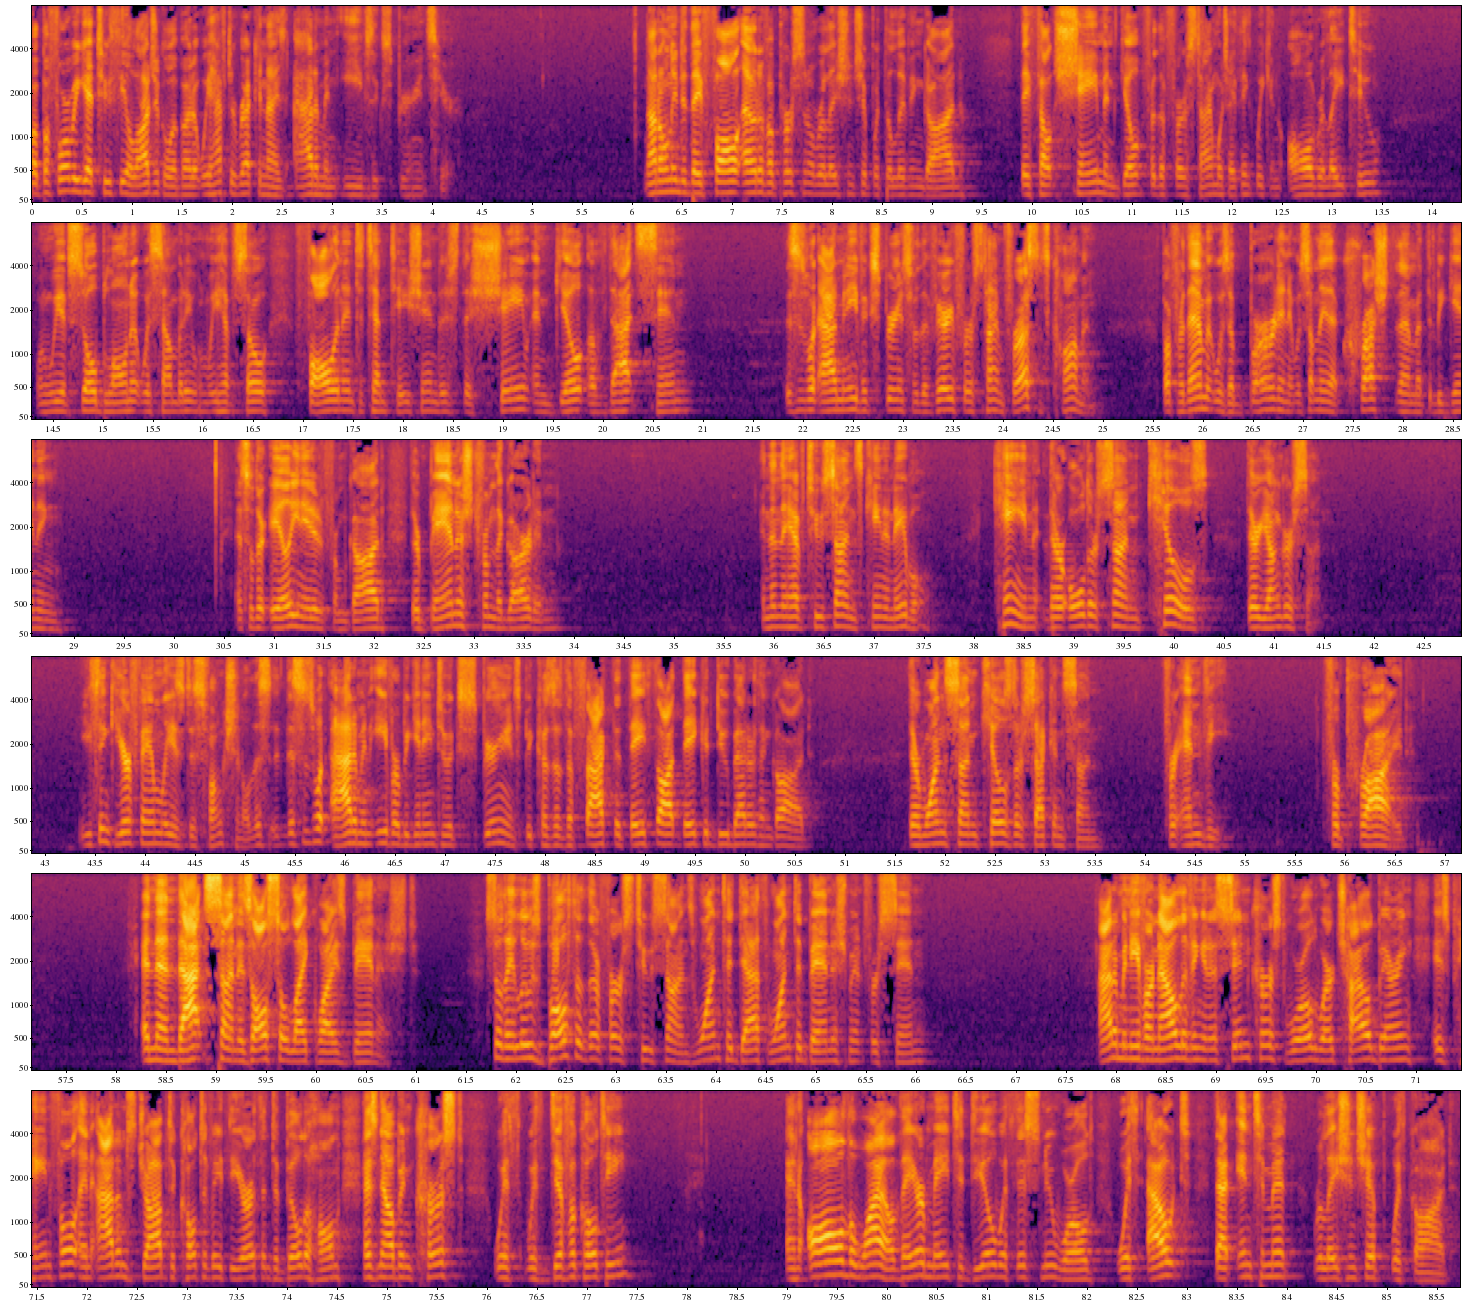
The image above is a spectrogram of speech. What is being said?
But before we get too theological about it, we have to recognize Adam and Eve's experience here. Not only did they fall out of a personal relationship with the living God, they felt shame and guilt for the first time, which I think we can all relate to. When we have so blown it with somebody, when we have so fallen into temptation, there's the shame and guilt of that sin. This is what Adam and Eve experienced for the very first time. For us, it's common. But for them, it was a burden. It was something that crushed them at the beginning. And so they're alienated from God. They're banished from the garden. And then they have two sons, Cain and Abel. Cain, their older son, kills their younger son. You think your family is dysfunctional. This, this is what Adam and Eve are beginning to experience because of the fact that they thought they could do better than God. Their one son kills their second son for envy, for pride. And then that son is also likewise banished. So they lose both of their first two sons, one to death, one to banishment for sin. Adam and Eve are now living in a sin cursed world where childbearing is painful, and Adam's job to cultivate the earth and to build a home has now been cursed with, with difficulty. And all the while, they are made to deal with this new world without that intimate relationship with God.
